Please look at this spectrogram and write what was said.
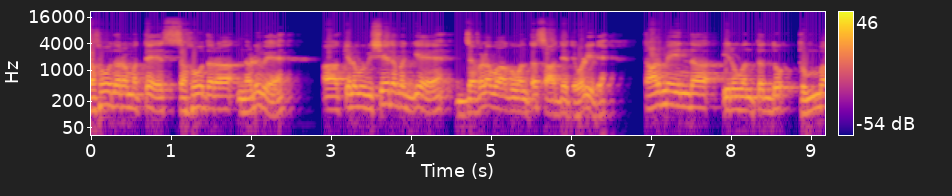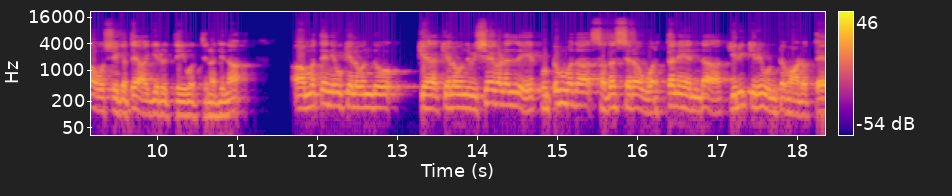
ಸಹೋದರ ಮತ್ತೆ ಸಹೋದರ ನಡುವೆ ಕೆಲವು ವಿಷಯದ ಬಗ್ಗೆ ಜಗಳವಾಗುವಂತ ಸಾಧ್ಯತೆಗಳು ಇದೆ. ತಾಳ್ಮೆಯಿಂದ ಇರುವಂತದ್ದು ತುಂಬಾ ಅವಶ್ಯಕತೆ ಆಗಿರುತ್ತೆ ಇವತ್ತಿನ ದಿನ. ಮತ್ತೆ ನೀವು ಕೆಲವೊಂದು ಕೆಲವೊಂದು ವಿಷಯಗಳಲ್ಲಿ ಕುಟುಂಬದ ಸದಸ್ಯರ ವರ್ತನೆಯಿಂದ ಕಿರಿಕಿರಿ ಉಂಟು ಮಾಡುತ್ತೆ.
